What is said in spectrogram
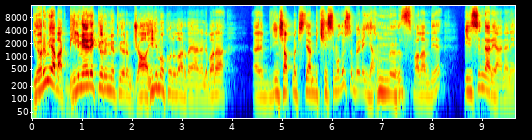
Diyorum ya bak bilmeyerek yorum yapıyorum. Cahilim o konularda yani. Hani bana yani linç atmak isteyen bir kesim olursa böyle yalnız falan diye bilsinler yani hani.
